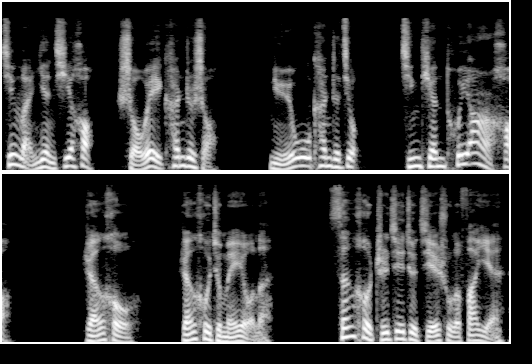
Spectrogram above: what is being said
今晚验七号守卫看着守，女巫看着就。今天推二号，然后，然后就没有了。三号直接就结束了发言，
